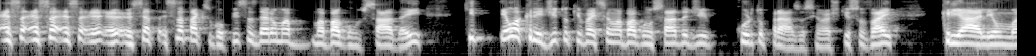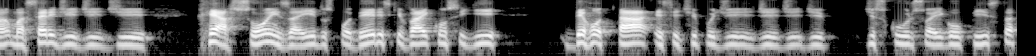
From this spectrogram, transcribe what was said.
essa, essa, essa, é, é, esses ataques golpistas deram uma, uma, bagunçada aí, que eu acredito que vai ser uma bagunçada de curto prazo. Assim, eu acho que isso vai criar ali uma, uma série de, de, de reações aí dos poderes que vai conseguir derrotar esse tipo de, de, de, de discurso aí golpista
